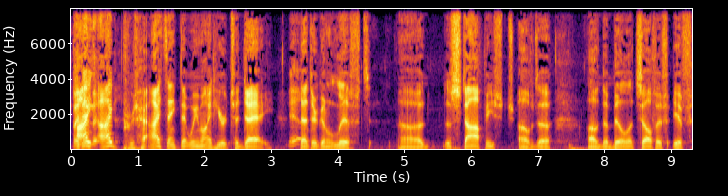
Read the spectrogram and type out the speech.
But I, the, I I think that we might hear today yeah. that they're going to lift uh, the stoppage of the of the bill itself. If if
